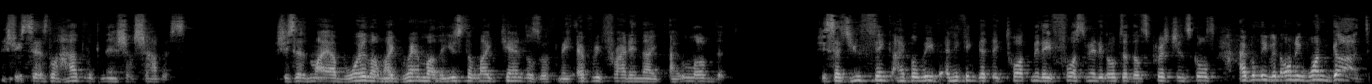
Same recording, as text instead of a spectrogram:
And she says, Lahadlik Neshel Shabbos. She says, My abuela, my grandmother, used to light candles with me every Friday night. I loved it. She says, You think I believe anything that they taught me? They forced me to go to those Christian schools. I believe in only one God.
